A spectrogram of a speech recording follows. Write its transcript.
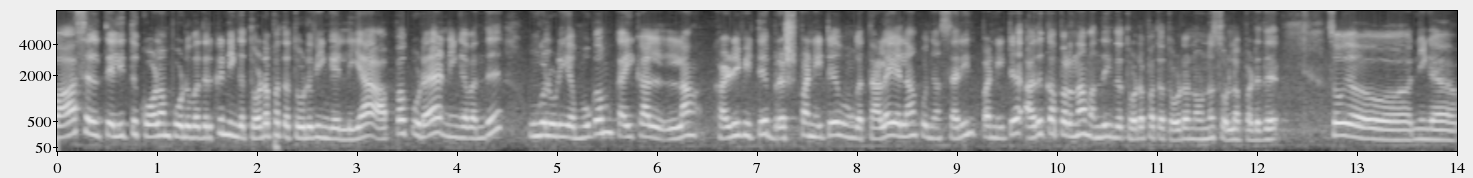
வாசல் தெளித்து கோலம் போடுவதற்கு நீங்கள் தொடப்பத்தை தொடுவீங்க இல்லையா? அப்போ கூட நீங்கள் வந்து உங்களுடைய முகம் கை கால் எல்லாம் கழுவிட்டு ப்ரஷ் பண்ணிவிட்டு உங்கள் தலையெல்லாம் கொஞ்சம் சரி பண்ணிவிட்டு அதுக்கப்புறம் தான் வந்து இந்த தொடப்பத்தை தொடணும்னு சொல்லப்படுது. ஸோ நீங்கள்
